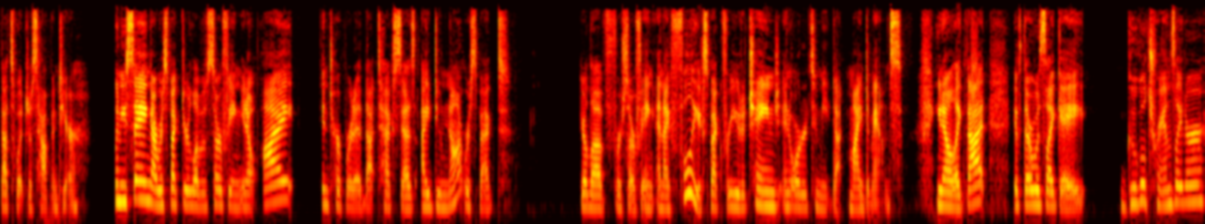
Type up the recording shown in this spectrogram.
that's what just happened here when he's saying i respect your love of surfing you know i interpreted that text as i do not respect your love for surfing, and I fully expect for you to change in order to meet de- my demands. You know, like that, if there was like a Google translator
